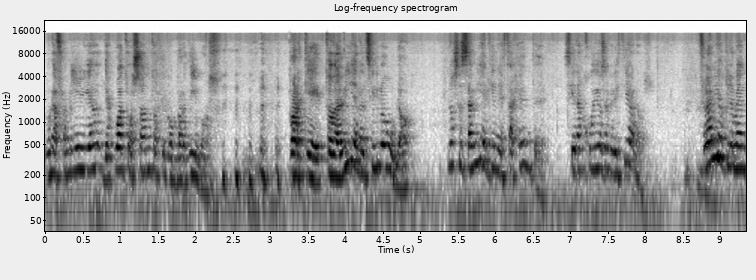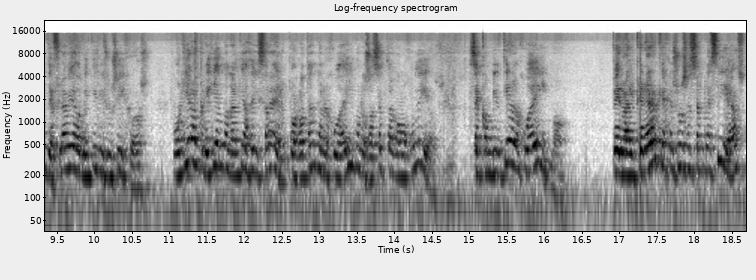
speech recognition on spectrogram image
una familia de cuatro santos que compartimos. Porque todavía en el siglo I no se sabía quién es esta gente, si eran judíos o cristianos. Flavio Clemente, Flavia Domitila y sus hijos murieron creyendo en el Dios de Israel, por lo tanto en el judaísmo los aceptan como judíos. Se convirtieron en judaísmo. Pero al creer que Jesús es el Mesías,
